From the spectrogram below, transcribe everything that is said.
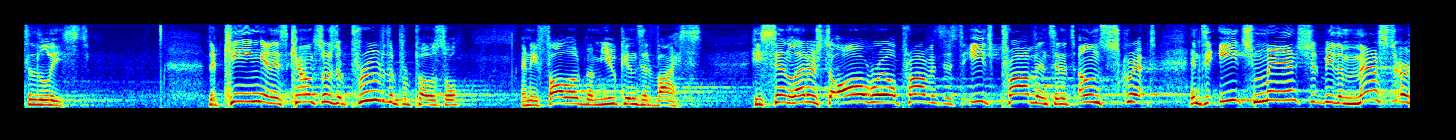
to the least. The king and his counselors approved the proposal, and he followed Memucan's advice. He sent letters to all royal provinces, to each province in its own script, and to each man should be the master, or,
